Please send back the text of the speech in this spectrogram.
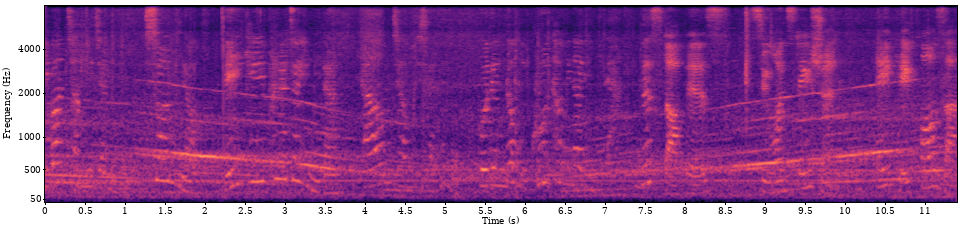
이번 정류장은 수원역 AK 플라자입니다. 다음 정류장은 고등동 9터미널입니다. This stop is Suwon Station. AK Plaza.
